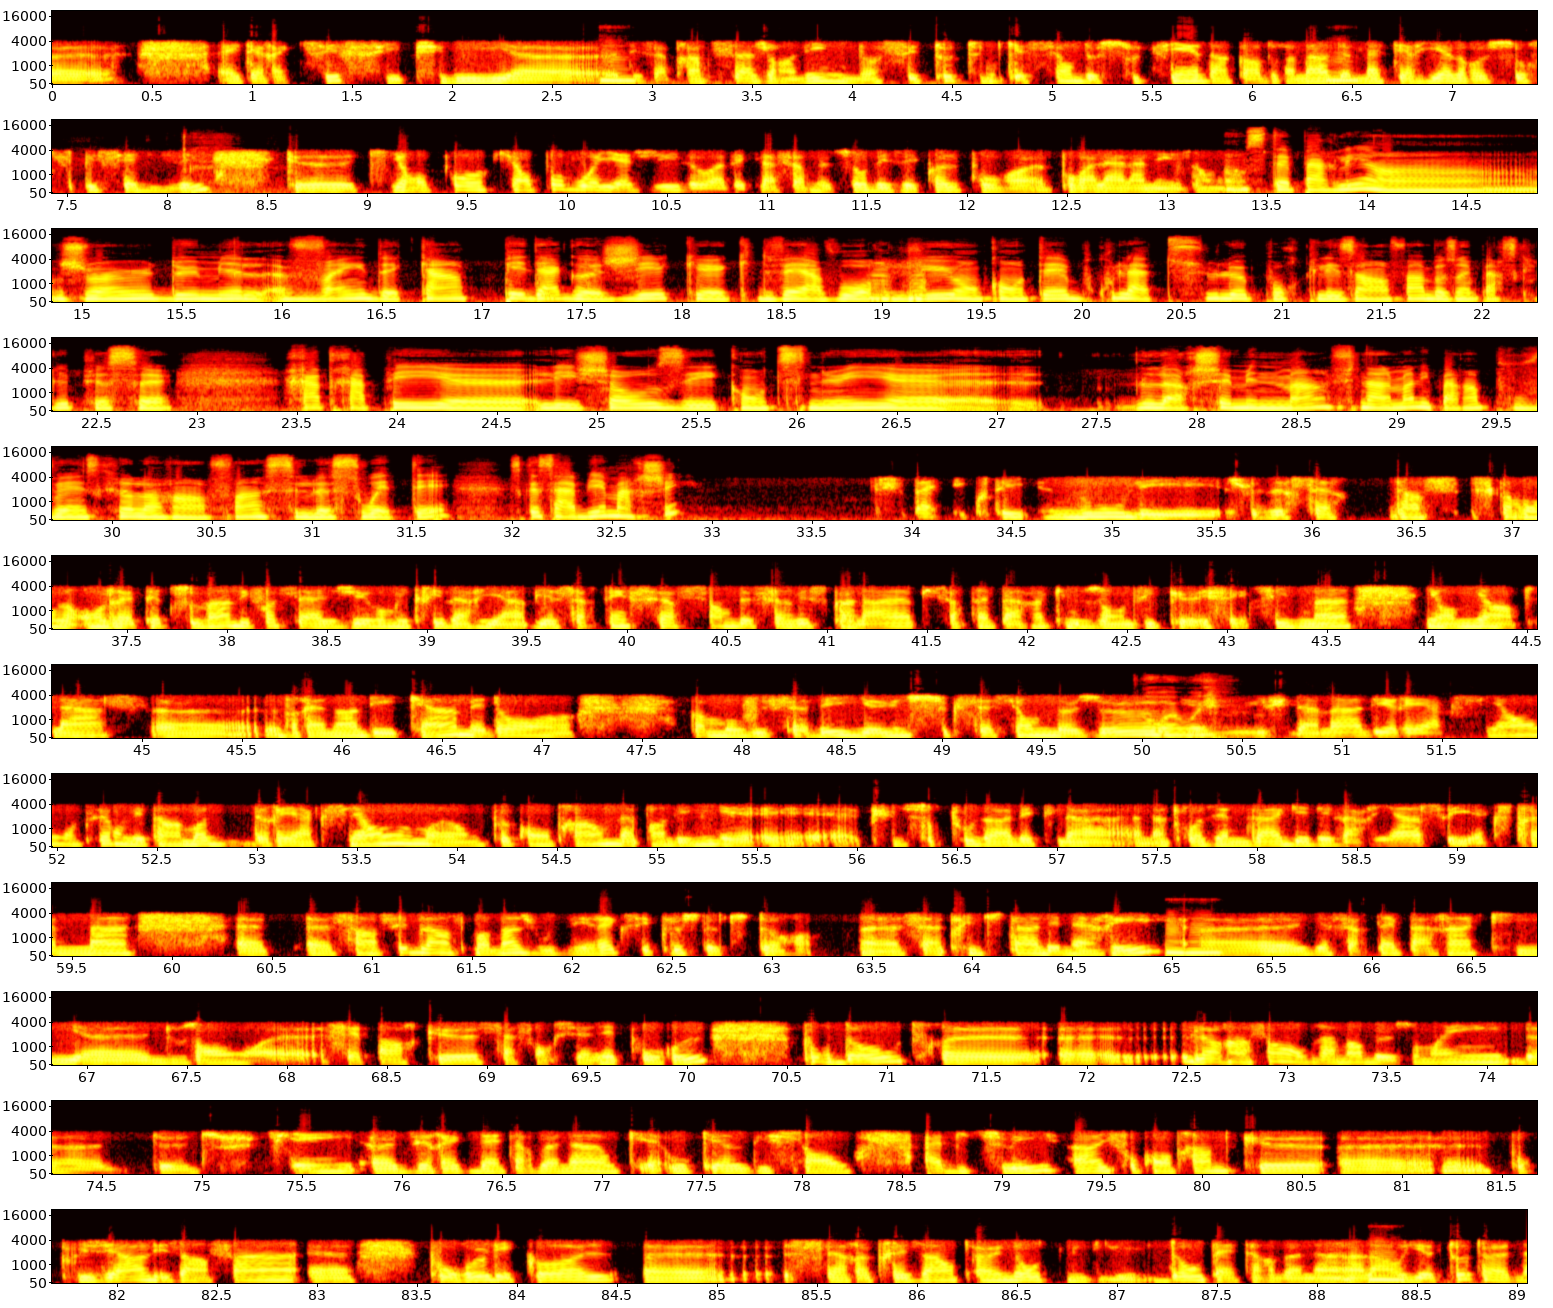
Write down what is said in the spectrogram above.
interactifs et puis mm. des apprentissages en ligne. C'est toute une question de soutien, d'encadrement, de mm. matériel ressources spécialisées que, qui n'ont pas qui ont pas voyagé là, avec la fermeture des écoles pour, pour aller à la on s'était parlé en juin 2020 de camps pédagogiques euh, qui devaient avoir mm-hmm. lieu. On comptait beaucoup là-dessus là, pour que les enfants à besoins particuliers puissent euh, rattraper euh, les choses et continuer leur cheminement. Finalement, les parents pouvaient inscrire leur enfant s'ils le souhaitaient. Est-ce que ça a bien marché? Ben, écoutez, nous, les, je veux dire, c'est comme on, le répète souvent, des fois c'est à géométrie variable. Il y a certains centres de services scolaires puis certains parents qui nous ont dit qu'effectivement, ils ont mis en place euh, vraiment des camps, mais donc, comme vous le savez, il y a eu une succession de mesures, il y a eu évidemment des réactions. Tu sais, on est en mode de réaction. On peut comprendre la pandémie, et puis surtout là avec la, troisième vague et les variants, c'est extrêmement euh, euh, sensible en ce moment. Je vous dirais que c'est plus le tutorat. Euh, ça a pris du temps à démarrer. Mm-hmm. Euh, il y a certains parents qui euh, nous ont fait part que ça fonctionnait pour eux. Pour d'autres, leurs enfants ont vraiment besoin de, du soutien direct d'intervenants auxquels, ils sont habitués. Hein. Il faut comprendre que pour plusieurs, les enfants, pour eux, l'école, ça représente un autre milieu, d'autres intervenants. Alors, mm. il y a toute un,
